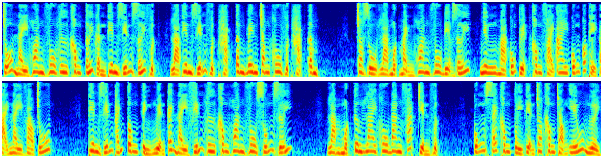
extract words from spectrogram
Chỗ này hoang vu hư không tới gần thiên diễn giới vực, là thiên diễn vực hạc tâm bên trong khu vực hạc tâm. Cho dù là một mảnh hoang vu địa giới, nhưng mà cũng tuyệt không phải ai cũng có thể tại này vào trú. Thiên diễn thánh tông tình nguyện cách này phiến hư không hoang vu xuống dưới. Làm một tương lai khu đang phát triển vực. Cũng sẽ không tùy tiện cho không trọng yếu người.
